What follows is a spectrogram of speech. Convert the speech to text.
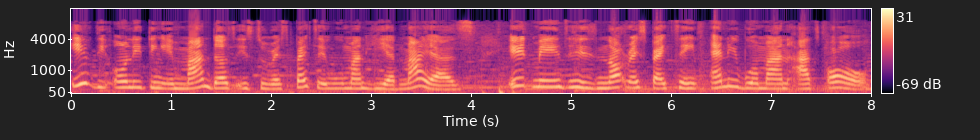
if the only thing a man does is to respect a woman he admires, it means he's not respecting any woman at all.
